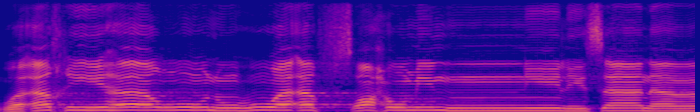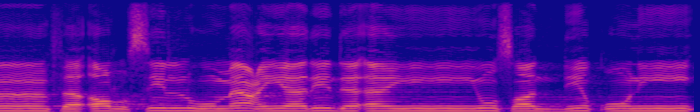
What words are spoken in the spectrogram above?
وأخي هارون هو أفصح مني لسانا فأرسله معي رد أن يصدقني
